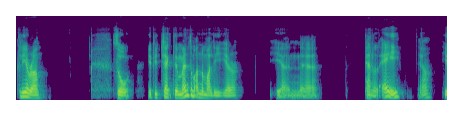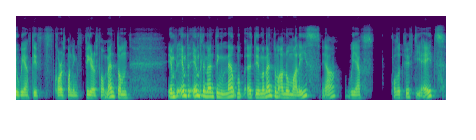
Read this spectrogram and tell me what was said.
clearer. So if you check the momentum anomaly here in uh, panel A, yeah, here we have the corresponding figures for momentum. Impl impl implementing uh, the momentum anomalies, yeah, we have was it 58,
